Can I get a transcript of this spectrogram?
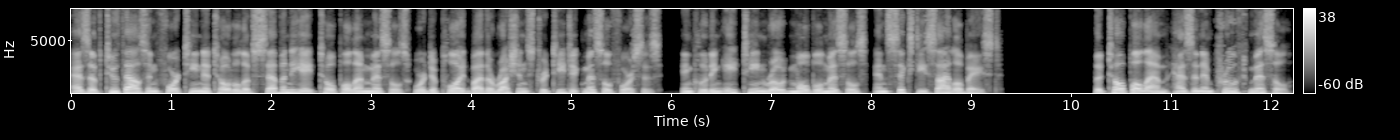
As of 2014, a total of 78 Topol M missiles were deployed by the Russian strategic missile forces, including 18 road mobile missiles and 60 silo based. The Topol M has an improved missile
